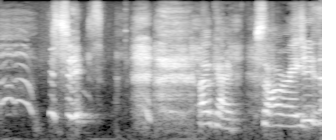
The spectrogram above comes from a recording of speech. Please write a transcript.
she's Okay, sorry. she's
